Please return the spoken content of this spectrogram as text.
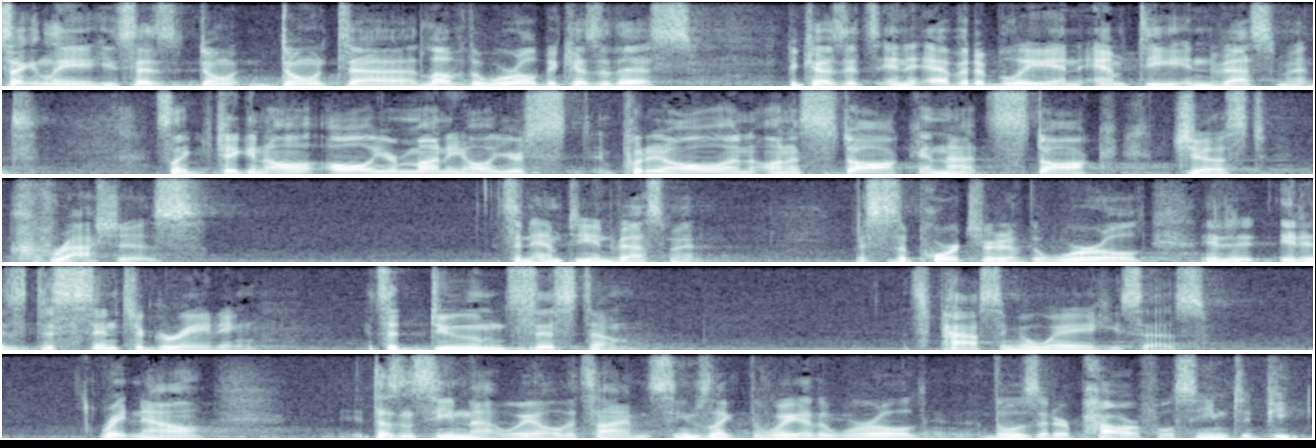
Secondly, he says, don't, don't uh, love the world because of this, because it's inevitably an empty investment. It's like taking all, all your money, all your, put it all on, on a stock, and that stock just crashes. It's an empty investment. This is a portrait of the world. It, it is disintegrating. It's a doomed system. It's passing away, he says. Right now, it doesn't seem that way all the time. It seems like the way of the world, those that are powerful seem to pe-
